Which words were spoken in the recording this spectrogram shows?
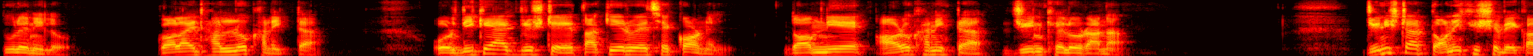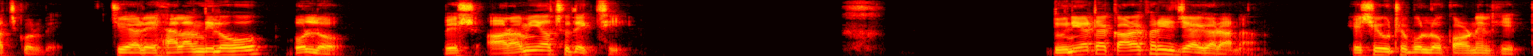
তুলে নিল। গলায় ঢাললো খানিকটা। ওর দিকে একদৃষ্টে তাকিয়ে রয়েছে কর্নেল। দম নিয়ে আরও খানিকটা জিন খেলো রানা। জিনিসটা টনিক হিসেবে কাজ করবে। চেয়ারে হেলান দিল ও বলল, বেশ আরামই আছো দেখছি। দুনিয়াটা কারাকারির জায়গা রানা। হেসে উঠে বলল কর্নেল হিত,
